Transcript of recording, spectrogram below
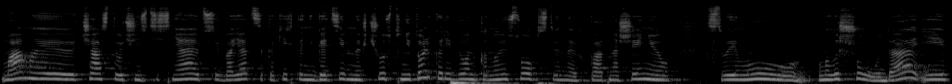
мамы часто очень стесняются и боятся каких-то негативных чувств не только ребенка, но и собственных по отношению к своему малышу, да, и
